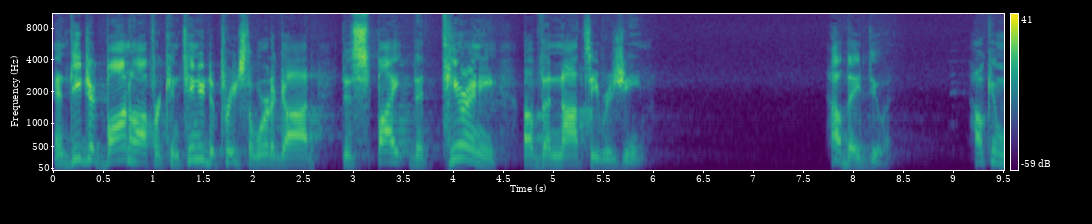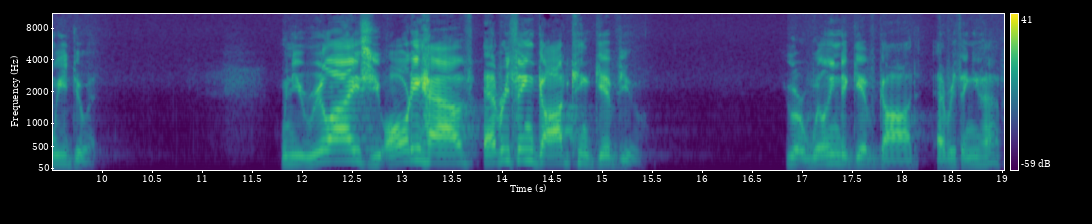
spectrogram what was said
And Dietrich Bonhoeffer continued to preach the word of God despite the tyranny of the Nazi regime. How'd they do it? How can we do it? When you realize you already have everything God can give you, you are willing to give God everything you have.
